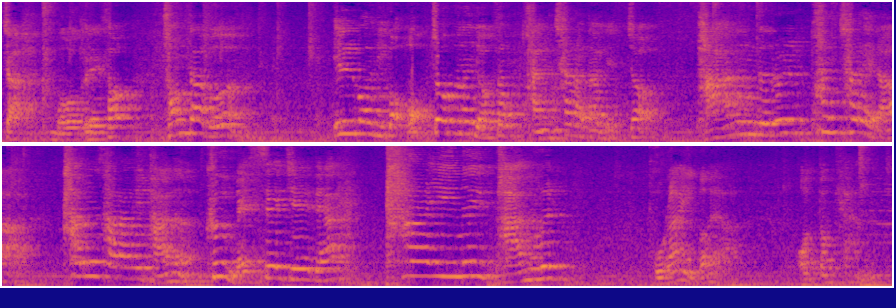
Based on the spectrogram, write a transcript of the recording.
자, 뭐, 그래서 정답은 1번이고, 업적은 여기서 관찰하다겠죠. 반응들을 관찰해라. 다른 사람의 반응, 그 메시지에 대한 타인의 반응을 보라 이거야. 어떻게 하는지.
